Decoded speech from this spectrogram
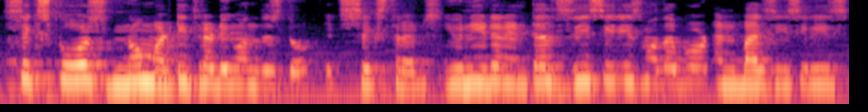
Six cores, no multi-threading on this though. It's six threads. You need an Intel Z series motherboard, and by Z series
